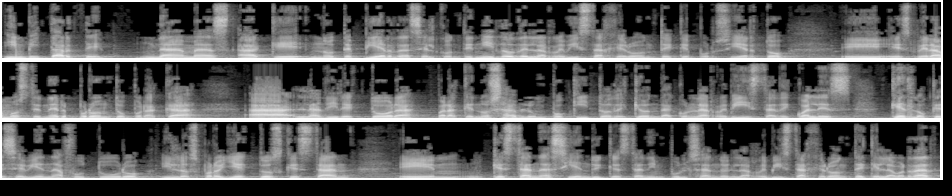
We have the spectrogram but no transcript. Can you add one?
Invitarte nada más a que no te pierdas el contenido de la revista Geronte, que por cierto eh, esperamos tener pronto por acá a la directora para que nos hable un poquito de qué onda con la revista, de cuál es, qué es lo que se viene a futuro y los proyectos que están, em, que están haciendo y que están impulsando en la revista Geronte, que la verdad,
